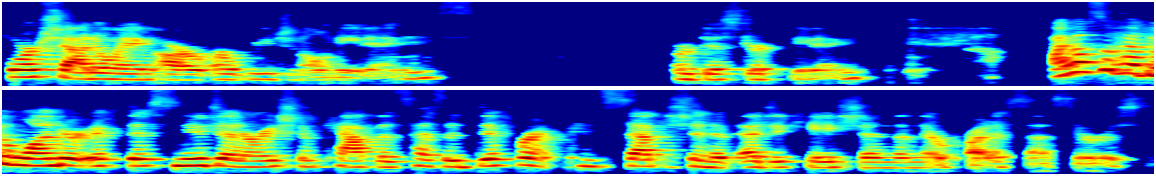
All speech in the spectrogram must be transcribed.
foreshadowing our, our regional meetings or district meetings. I also had to wonder if this new generation of Kappas has a different conception of education than their predecessors.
